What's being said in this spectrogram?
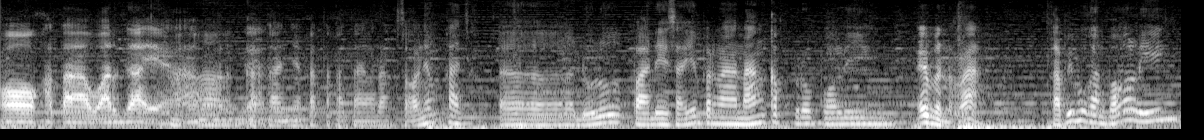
Oh kata warga ya Ah, warga. katanya kata-kata orang. Soalnya eh, dulu pak saya pernah nangkep bro polling. Eh beneran tapi bukan polling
